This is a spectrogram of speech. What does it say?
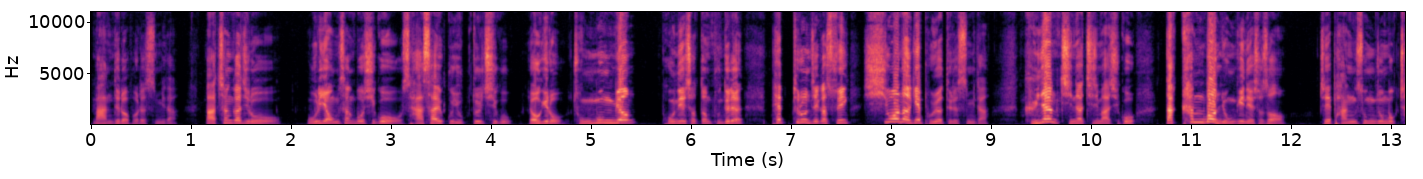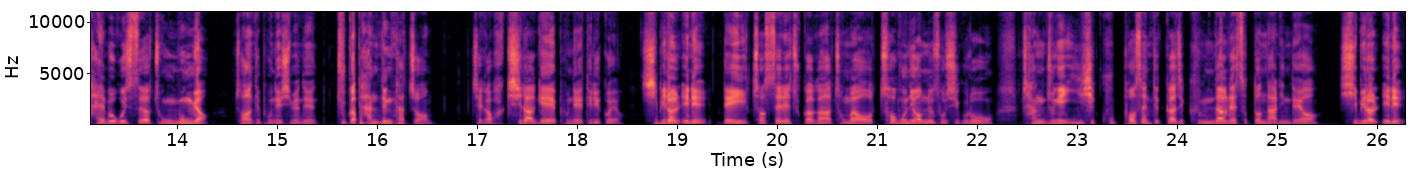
만들어 버렸습니다. 마찬가지로 우리 영상 보시고 4469-6279 여기로 종목명 보내셨던 분들은 펩트론 제가 수익 시원하게 보여드렸습니다. 그냥 지나치지 마시고 딱 한 번 용기 내셔서 제 방송 종목 잘 보고 있어요. 종목명 저한테 보내시면은 주가 반등 타점 제가 확실하게 보내드릴 거예요. 11월 1일 네이처셀의 주가가 정말 어처구니 없는 소식으로 장중에 29%까지 급락을 했었던 날인데요. 11월 1일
